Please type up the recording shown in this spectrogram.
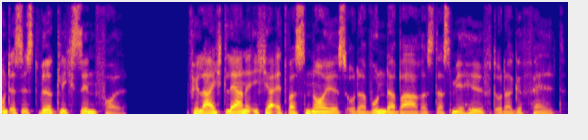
Und es ist wirklich sinnvoll. Vielleicht lerne ich ja etwas Neues oder Wunderbares, das mir hilft oder gefällt.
